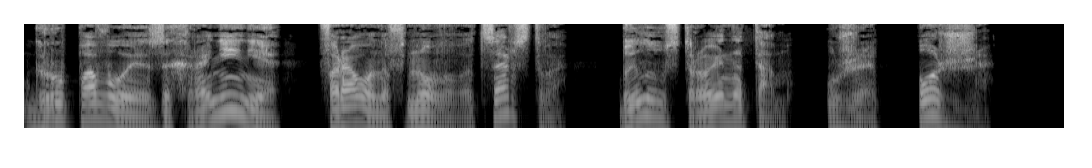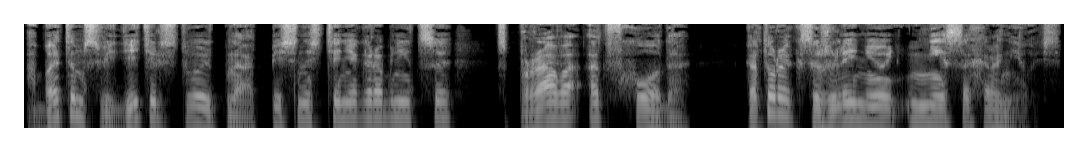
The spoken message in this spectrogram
групповое захоронение фараонов нового царства было устроено там уже позже. Об этом свидетельствует надпись на стене гробницы справа от входа, которая, к сожалению, не сохранилась.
